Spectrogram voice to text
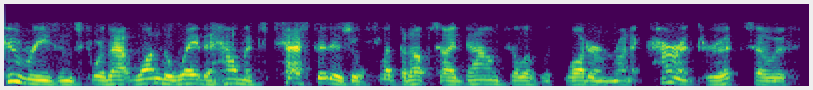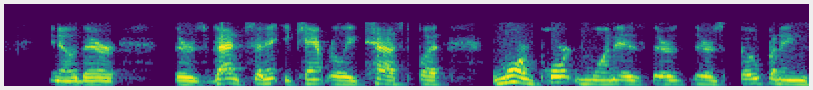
Two reasons for that. One, the way the helmet's tested is you'll flip it upside down, fill it with water, and run a current through it. So if you know there there's vents in it, you can't really test. But the more important one is there's there's openings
